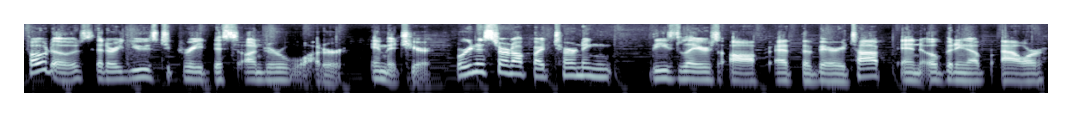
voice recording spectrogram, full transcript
photos that are used to create this underwater image here. We're going to start off by turning these layers off at the very top and opening up our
